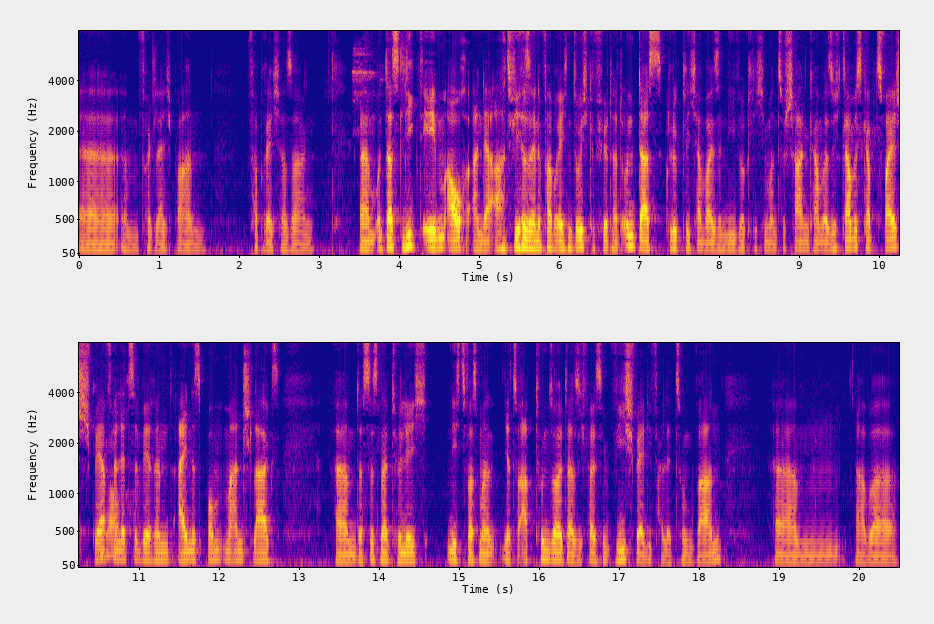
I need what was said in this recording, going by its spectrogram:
Äh, ähm, vergleichbaren Verbrecher sagen. Ähm, und das liegt eben auch an der Art, wie er seine Verbrechen durchgeführt hat und dass glücklicherweise nie wirklich jemand zu Schaden kam. Also ich glaube, es gab zwei Schwerverletzte während eines Bombenanschlags. Ähm, das ist natürlich nichts, was man jetzt so abtun sollte. Also ich weiß nicht, wie schwer die Verletzungen waren. Ähm, aber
